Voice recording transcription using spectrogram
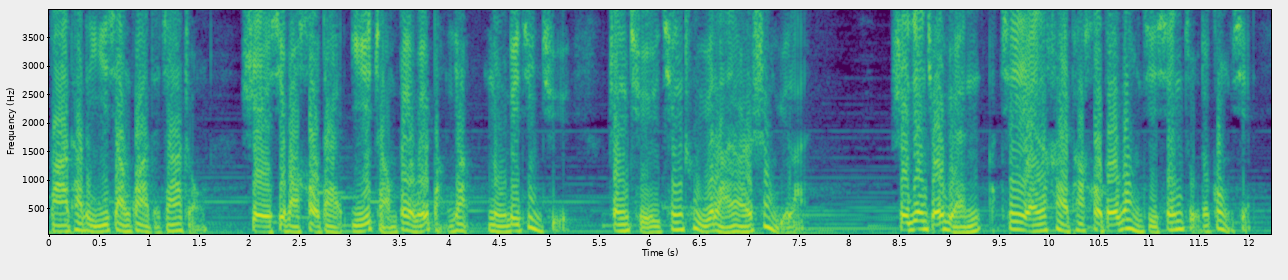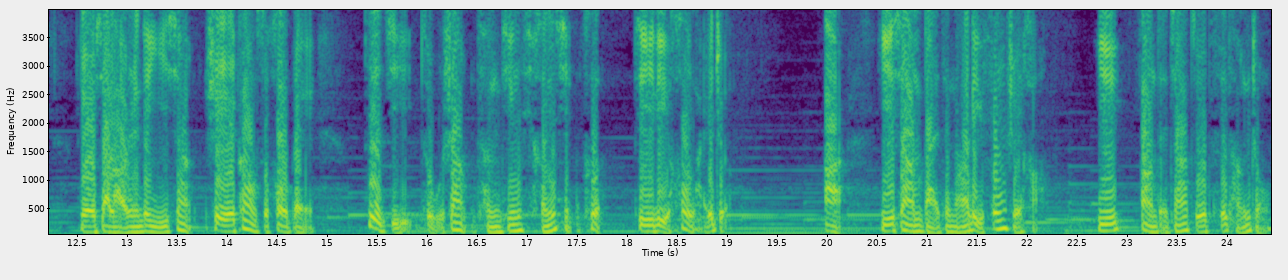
把他的遗像挂在家中，是希望后代以长辈为榜样，努力进取，争取青出于蓝而胜于蓝。时间久远，亲人害怕后辈忘记先祖的贡献，留下老人的遗像，是告诉后辈。自己祖上曾经很显赫，激励后来者。二，遗像摆在哪里风水好？一，放在家族祠堂中。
